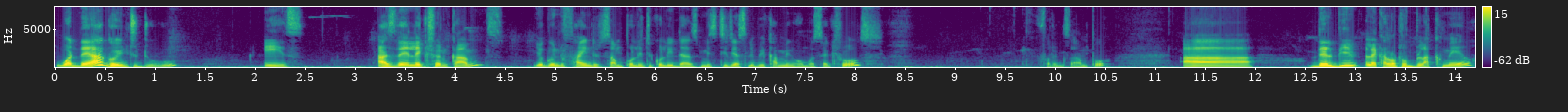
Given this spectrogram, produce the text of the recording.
what they are going to do is, as the election comes, you're going to find some political leaders mysteriously becoming homosexuals, for example. Uh, there'll be like a lot of blackmail.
